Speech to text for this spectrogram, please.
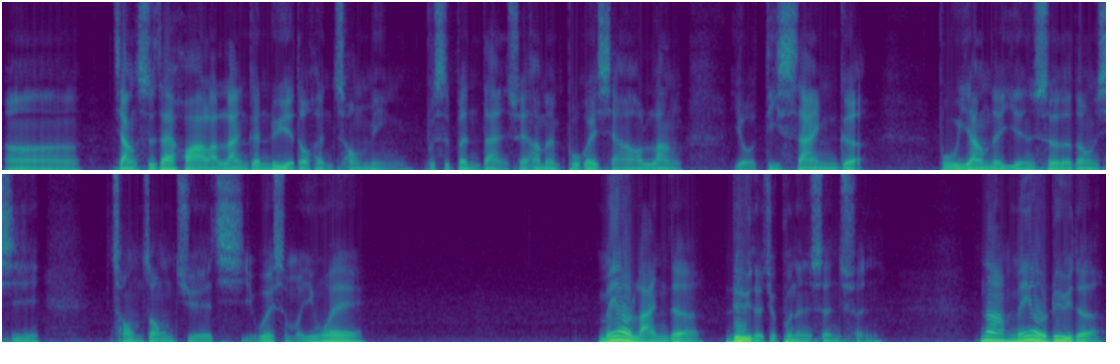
呃，讲实在话了，蓝跟绿也都很聪明，不是笨蛋，所以他们不会想要让有第三个不一样的颜色的东西从中崛起。为什么？因为没有蓝的，绿的就不能生存。那没有绿的，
